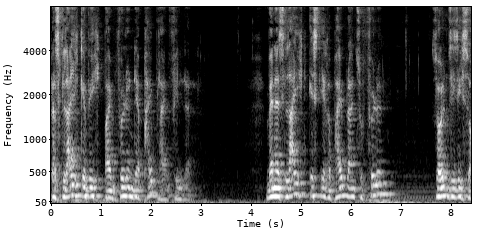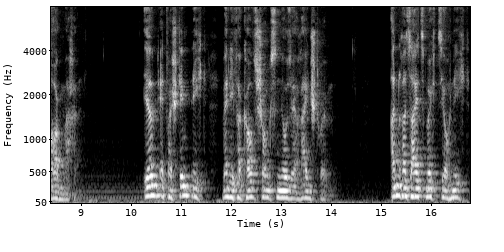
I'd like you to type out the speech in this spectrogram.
Das Gleichgewicht beim Füllen der Pipeline finden. Wenn es leicht ist, Ihre Pipeline zu füllen, sollten Sie sich Sorgen machen. Irgendetwas stimmt nicht, wenn die Verkaufschancen nur so hereinströmen. Andererseits möchten Sie auch nicht,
